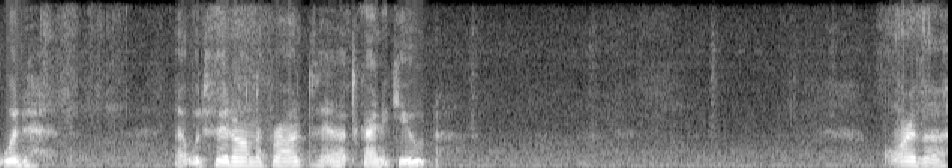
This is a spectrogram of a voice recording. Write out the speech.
would that would fit on the front, that's kind of cute. Or the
